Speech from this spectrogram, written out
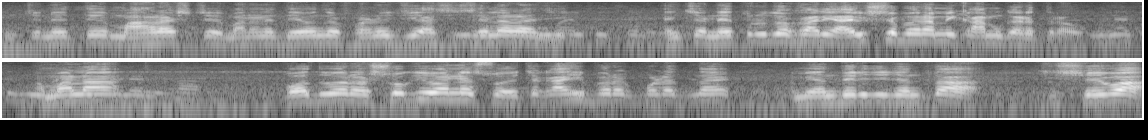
आमचे नेते महाराष्ट्र माननीय देवेंद्र फडणवीसजी आशिष शेलाराजी यांच्या नेतृत्वाखाली आयुष्यभर आम्ही काम करत राहू. आम्हाला पदवर असो किंवा नसो याचा काही फरक पडत नाही. आम्ही अंधेरीची जनताची सेवा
